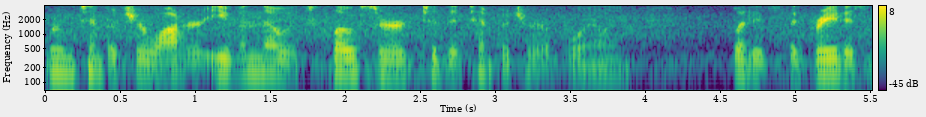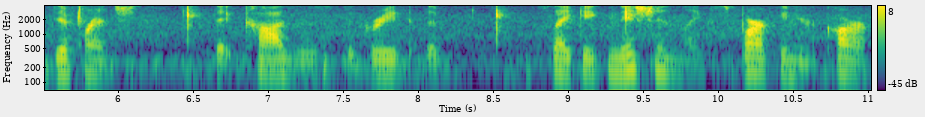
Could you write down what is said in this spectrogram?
room temperature water, even though it's closer to the temperature of boiling. But it's the greatest difference that causes the great the it's like ignition, like spark in your car.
